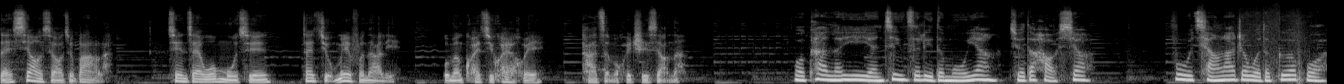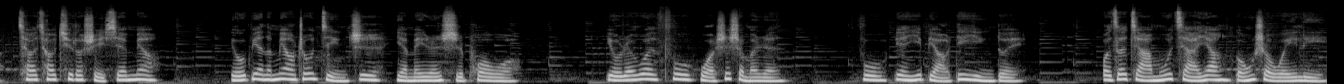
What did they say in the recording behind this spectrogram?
咱笑笑就罢了。现在我母亲在九妹夫那里，我们快去快回，她怎么会知晓呢？我看了一眼镜子里的模样，觉得好笑。父强拉着我的胳膊，悄悄去了水仙庙，游遍了庙中景致，也没人识破我。有人问父我是什么人，父便以表弟应对，我则假模假样拱手为礼。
